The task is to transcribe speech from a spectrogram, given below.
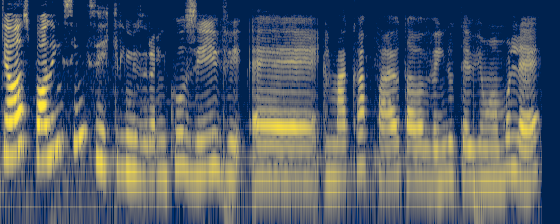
que elas podem sim ser crimes. Inclusive, é, em Macapá, eu tava vendo, teve uma mulher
